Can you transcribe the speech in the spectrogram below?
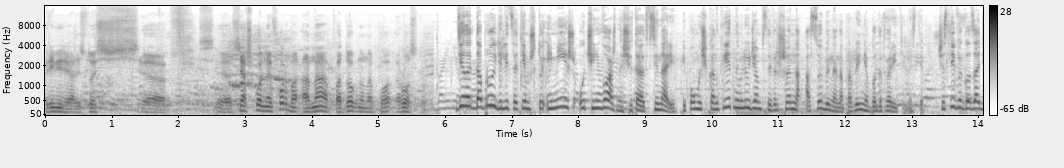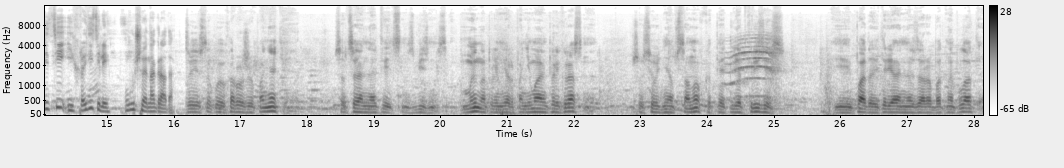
примерялись. То есть э, э, вся школьная форма, она подогнана по росту. Делать добро и делиться тем, что имеешь, очень важно, считают в сценарии. И помощь конкретным людям – совершенно особенное направление благотворительности. Счастливые глаза детей и их родителей – лучшая награда. Есть такое хорошее понятие – социальная ответственность бизнеса. Мы, например, понимаем прекрасно, что сегодня обстановка, 5 лет кризис, и падает реальная заработная плата.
